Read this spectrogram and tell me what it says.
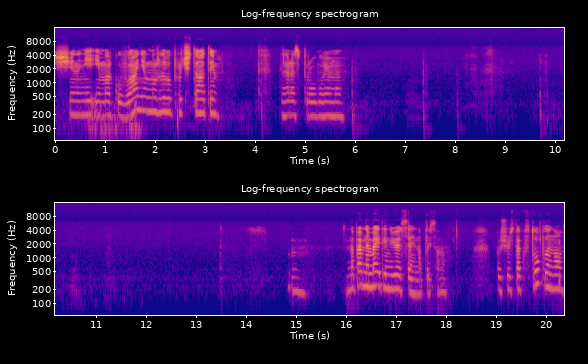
Ще на ній і маркування можливо прочитати. Зараз спробуємо. Напевне, Made in USA написано. Бо щось так втоплено.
